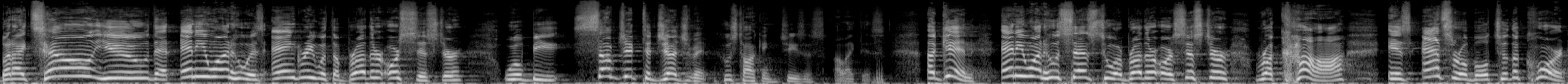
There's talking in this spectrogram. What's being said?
But I tell you that anyone who is angry with a brother or sister will be subject to judgment. Who's talking? Jesus. I like this. Again, anyone who says to a brother or sister, Raca, is answerable to the court.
